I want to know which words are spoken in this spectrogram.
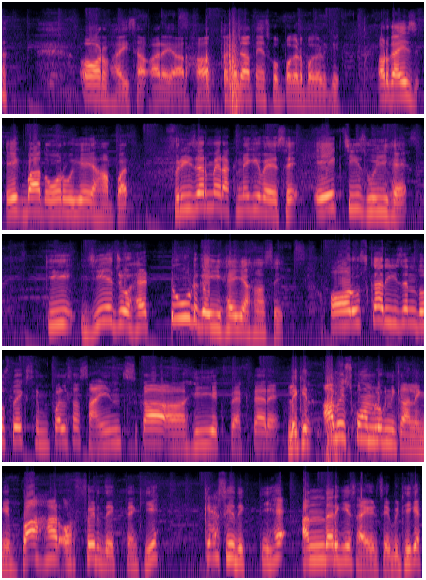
और भाई साहब, अरे यार, हाथ थक जाते हैं इसको पकड़ पकड़ के। और गाइज़ एक बात और हुई है यहाँ पर। फ्रीज़र में रखने की वजह से एक चीज़ हुई है कि ये जो है टूट गई है यहाँ से। और उसका रीज़न दोस्तों, एक सिंपल सा साइंस का ही एक फैक्टर है। लेकिन अब इसको हम लोग निकालेंगे बाहर और फिर देखते हैं कि ये कैसे दिखती है अंदर की साइड से भी, ठीक है?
